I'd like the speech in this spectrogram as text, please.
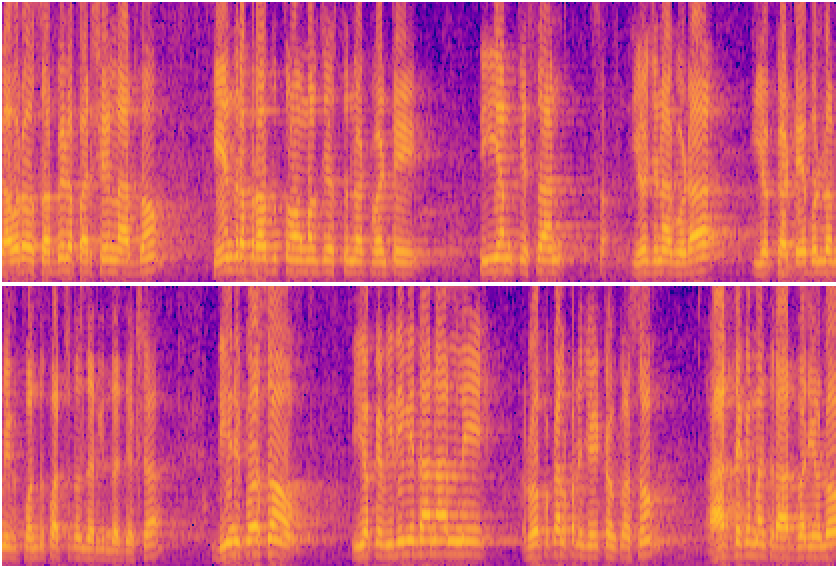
గౌరవ సభ్యుల పరిశీలనార్థం కేంద్ర ప్రభుత్వం అమలు చేస్తున్నటువంటి పిఎం కిసాన్ యోజన కూడా ఈ యొక్క టేబుల్లో మీకు పొందుపరచడం జరిగింది అధ్యక్ష. దీనికోసం ఈ యొక్క విధి విధానాలని రూపకల్పన చేయటం కోసం ఆర్థిక మంత్రి ఆధ్వర్యంలో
